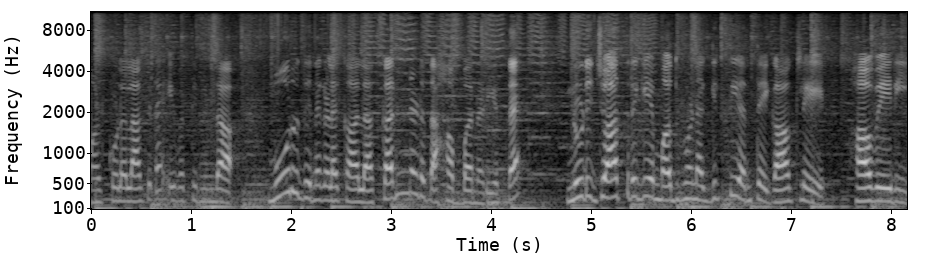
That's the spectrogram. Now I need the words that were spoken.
ಮಾಡಿಕೊಳ್ಳಲಾಗಿದೆ. ಇವತ್ತಿನಿಂದ ಮೂರು ದಿನಗಳ ಕಾಲ ಕನ್ನಡದ ಹಬ್ಬ ನಡೆಯುತ್ತೆ. ನುಡಿ ಜಾತ್ರೆಗೆ ಮಧುವಣ ಗಿತ್ತಿಯಂತೆ ಈಗಾಗಲೇ ಹಾವೇರಿ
